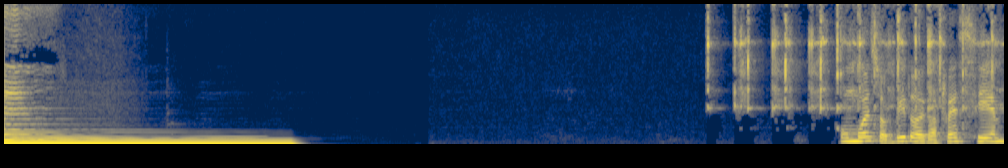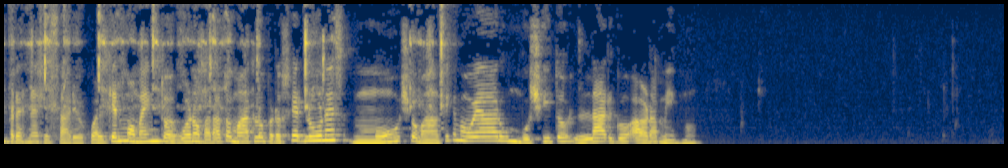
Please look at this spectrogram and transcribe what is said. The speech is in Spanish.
Un buen sorbito de café siempre es necesario. Cualquier momento es bueno para tomarlo, pero si es lunes, mucho más. Así que me voy a dar un buchito largo ahora mismo.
